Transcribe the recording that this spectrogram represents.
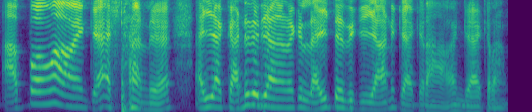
அப்பவும் அவன் கேட்டான்னு ஐயா கண்ணு தெரியாதவனுக்கு லைட் எதுக்குயான்னு கேட்குறான் அவன் கேட்குறான்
